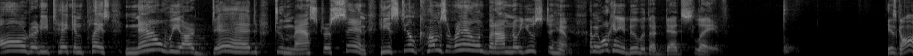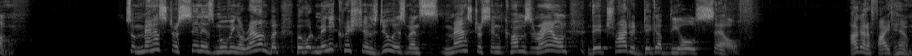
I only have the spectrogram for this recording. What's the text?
already taken place. Now we are dead to master sin. He still comes around, but I'm no use to him. I mean, what can you do with a dead slave? He's gone. So master sin is moving around, but, but what many Christians do is when master sin comes around, they try to dig up the old self. I got to fight him.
